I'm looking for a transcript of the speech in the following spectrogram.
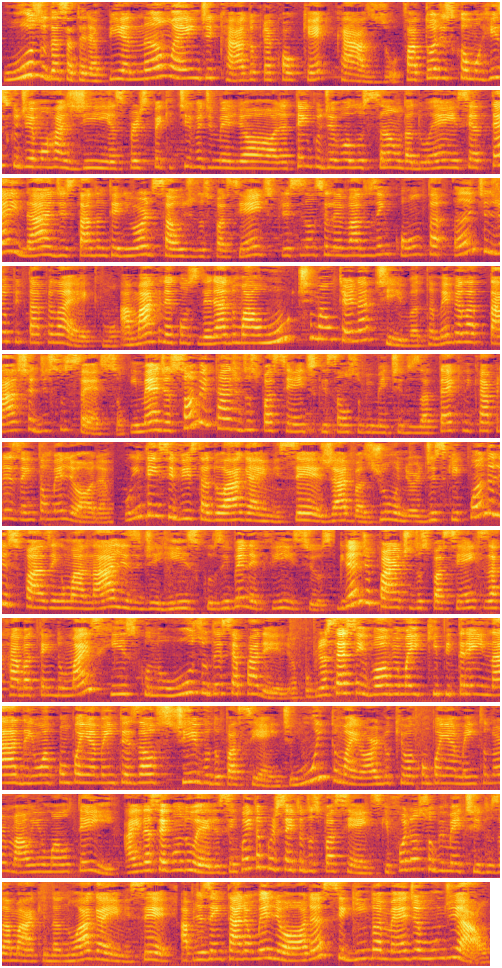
O uso dessa terapia não é indicado para qualquer caso. Fatores como risco de hemorragias, perspectiva de melhora, tempo de evolução da doença e até a idade e estado anterior de saúde dos pacientes precisam ser levados em conta antes de optar pela ECMO. A máquina é considerada uma última alternativa, também pela taxa de sucesso. Em média, só metade dos pacientes que são submetidos à técnica apresentam melhora. O intensivista do HMC, Jarbas Júnior, diz que quando eles fazem uma análise de riscos e benefícios, grande parte dos pacientes acaba tendo mais risco no uso desse aparelho. O processo envolve uma equipe treinada e um acompanhamento exaustivo do paciente, muito maior do que o acompanhamento normal em uma UTI. Ainda segundo ele, 50% dos pacientes que foram submetidos à máquina no HMC apresentaram melhoras seguindo a média mundial.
